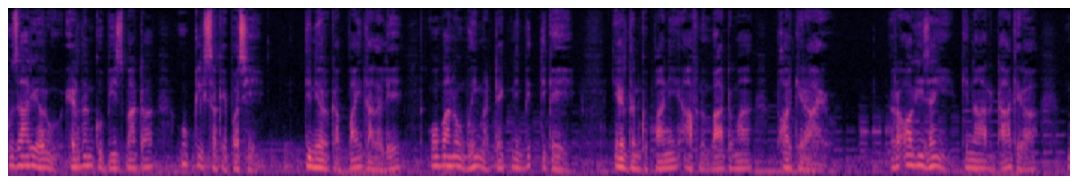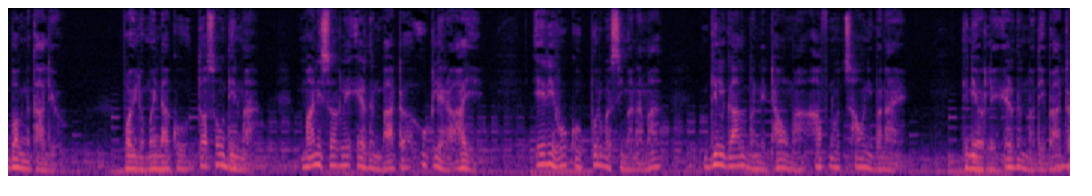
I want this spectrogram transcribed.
पुजारीहरू एर्दनको बीचबाट उक्लिसकेपछि तिनीहरूका पाइतालाले ओबानो भुइँमा टेक्ने बित्तिकै एर्दनको पानी आफ्नो बाटोमा फर्केर आयो र अघि झैँ किनार ढाकेर बग्न थाल्यो। पहिलो महिनाको दसौँ दिनमा मानिसहरूले एर्दनबाट उक्लेर आए। एरिहोको पूर्व सिमानामा गिलगाल भन्ने ठाउँमा आफ्नो छाउनी बनाए। तिनीहरूले एर्दन नदीबाट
